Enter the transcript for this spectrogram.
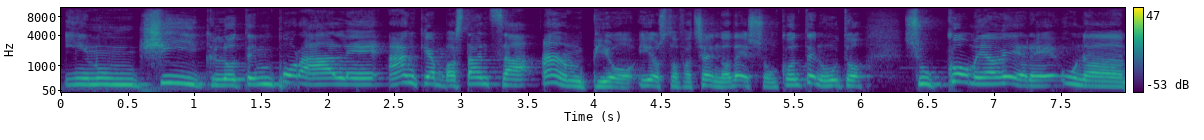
in un ciclo temporale anche abbastanza ampio. Io sto facendo adesso un contenuto su come avere una,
